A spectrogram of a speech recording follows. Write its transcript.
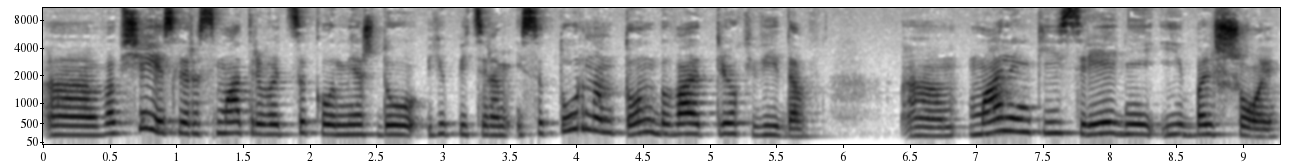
Э, вообще, если рассматривать цикл между Юпитером и Сатурном, то он бывает трех видов — Эм, маленький, средний и большой.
